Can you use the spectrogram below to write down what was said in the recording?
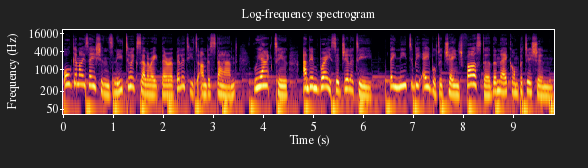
organizations need to accelerate their ability to understand, react to, and embrace agility. They need to be able to change faster than their competition.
